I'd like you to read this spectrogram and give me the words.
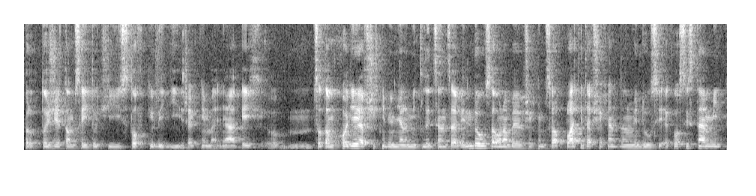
protože tam se jí točí stovky lidí, řekněme, nějakých, mm, co tam chodí a všichni by měli mít licence Windows a ona by všechny musela platit a všechny ten Windows ekosystém mít.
